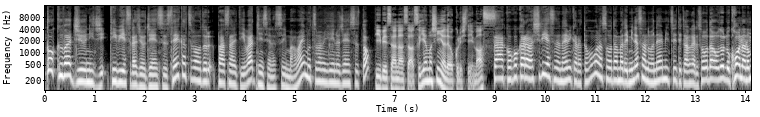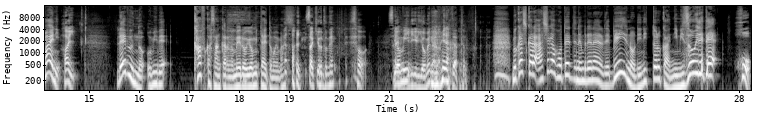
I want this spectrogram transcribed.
刻は12時。TBS ラジオジェーンスー生活は踊る。パーソナリティは人生の酸いままいもつまみ芸のジェーンスーと。TBS アナウンサー杉山真也でお送りしています。さあ、ここからはシリアスな悩みから途方な相談まで皆さんのお悩みについて考える相談を踊るのコーナーの前に、はい。レブンの海辺、カフカさんからのメールを読みたいと思います。はい。先ほどね。そう。最後ギリギリ読めなかった読めなかったの。昔から足がほてって眠れないので、ビールの2リットル缶に水を入れて、ほう。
